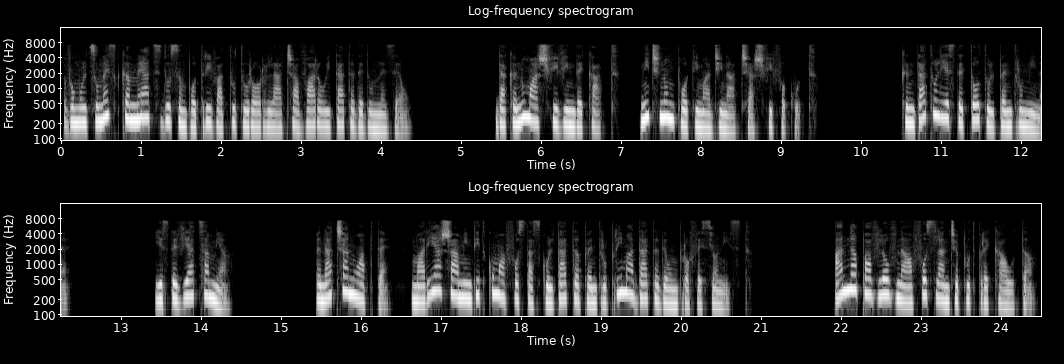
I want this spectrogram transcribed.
Vă mulțumesc că mi-ați dus împotriva tuturor la acea vară uitată de Dumnezeu. Dacă nu m-aș fi vindecat, nici nu-mi pot imagina ce aș fi făcut. Cântatul este totul pentru mine. Este viața mea. În acea noapte, Maria și-a amintit cum a fost ascultată pentru prima dată de un profesionist. Anna Pavlovna a fost la început precaută,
